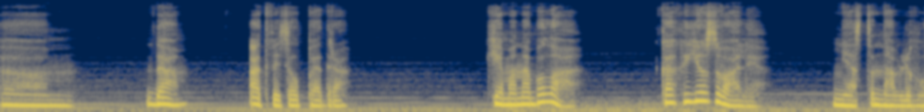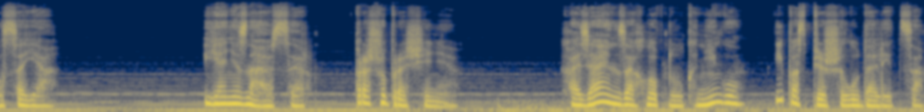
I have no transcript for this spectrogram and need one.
«Эм, «Да», — ответил Педро. «Кем она была? Как ее звали?» Не останавливался я. «Я не знаю, сэр. Прошу прощения». Хозяин захлопнул книгу и поспешил удалиться.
